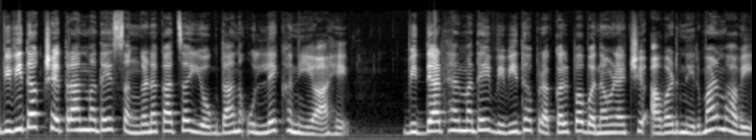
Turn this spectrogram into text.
विविध क्षेत्रांमध्ये संगणकाचं योगदान उल्लेखनीय आहे. विद्यार्थ्यांमध्ये विविध प्रकल्प बनवण्याची आवड निर्माण व्हावी.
